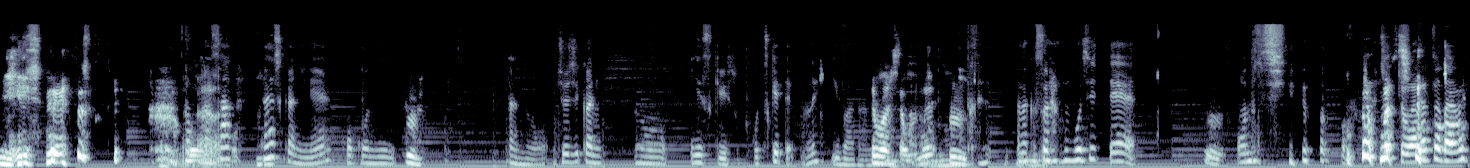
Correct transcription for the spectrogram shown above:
いいですね。だからさ、確かにね、ここに、うんあの十字架にのイエス・キリストをつけてるのね、茨の。出ましたもんね。うん。なんかそれをもじって、うん同じ ちょっと笑っちゃダメ。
